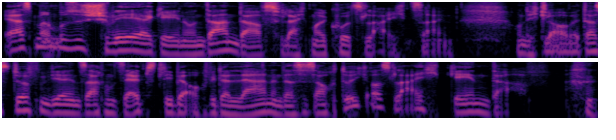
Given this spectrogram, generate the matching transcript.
erstmal muss es schwer gehen und dann darf es vielleicht mal kurz leicht sein. Und ich glaube, das dürfen wir in Sachen Selbstliebe auch wieder lernen, dass es auch durchaus leicht gehen darf.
